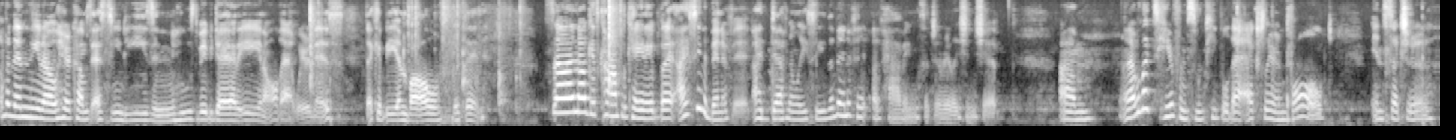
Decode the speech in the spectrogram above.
But then, you know, here comes STDs and who's the baby daddy and all that weirdness that could be involved with it. So I know it gets complicated, but I see the benefit. I definitely see the benefit of having such a relationship. Um, and I would like to hear from some people that actually are involved in such a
